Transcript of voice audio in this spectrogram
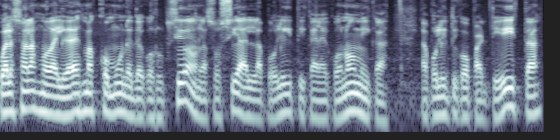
cuáles son las modalidades más comunes de corrupción, la social, la política, la económica, la político-partidista.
